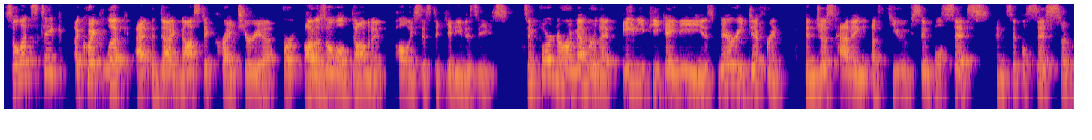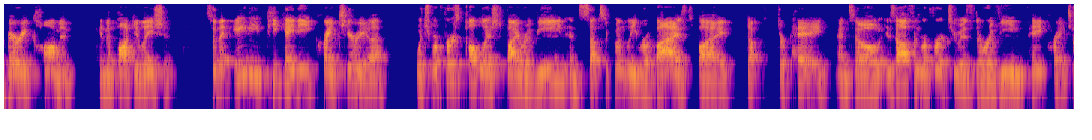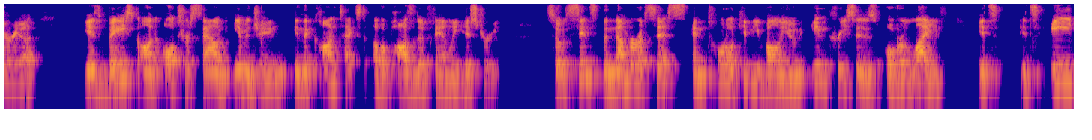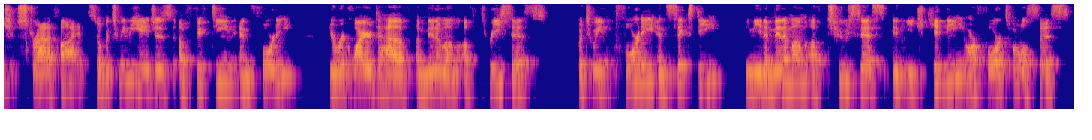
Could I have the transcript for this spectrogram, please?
So let's take a quick look at the diagnostic criteria for autosomal dominant polycystic kidney disease. It's important to remember that ADPKD is very different than just having a few simple cysts, and simple cysts are very common in the population. So the ADPKD criteria, which were first published by Ravine and subsequently revised by Dr. Pei, and so is often referred to as the Ravine Pei criteria, is based on ultrasound imaging in the context of a positive family history. So, since the number of cysts and total kidney volume increases over life, it's it's age stratified. So, between the ages of 15 and 40, you're required to have a minimum of three cysts. Between 40 and 60, you need a minimum of two cysts in each kidney or four total cysts.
